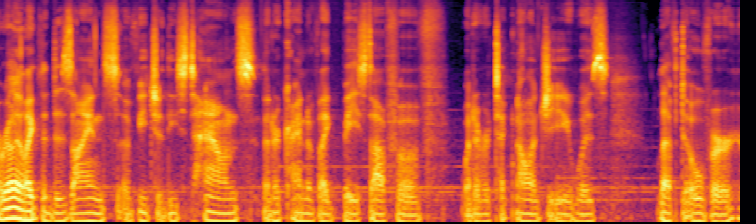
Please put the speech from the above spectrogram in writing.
I really like the designs of each of these towns that are kind of like based off of whatever technology was left over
